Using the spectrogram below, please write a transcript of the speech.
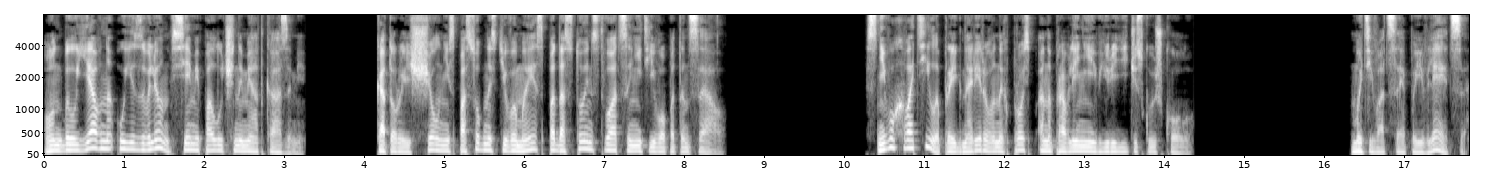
он был явно уязвлен всеми полученными отказами, который счел неспособностью ВМС по достоинству оценить его потенциал. С него хватило проигнорированных просьб о направлении в юридическую школу. Мотивация появляется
